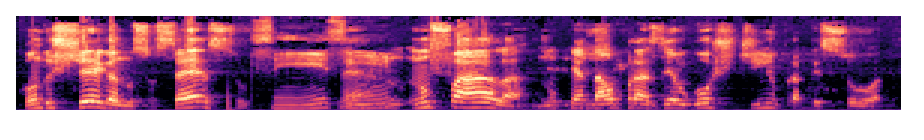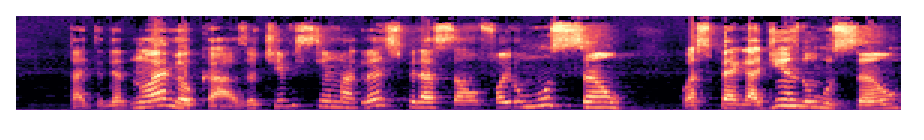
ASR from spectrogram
Quando chega no sucesso, sim, né, sim. não fala, não quer dar o prazer, o gostinho para a pessoa. Tá entendendo? Não é meu caso. Eu tive sim uma grande inspiração. Foi o Moção, com as pegadinhas do Moção.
